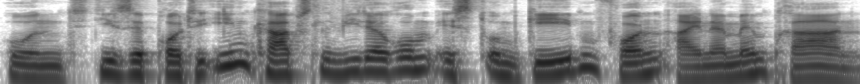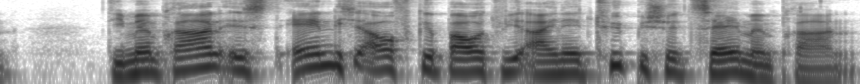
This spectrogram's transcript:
und diese Proteinkapsel wiederum ist umgeben von einer Membran. Die Membran ist ähnlich aufgebaut wie eine typische Zellmembran.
